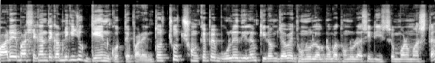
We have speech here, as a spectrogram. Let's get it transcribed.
পারে বা সেখান থেকে আপনি কিছু গেন করতে পারেন। তো চুট সংক্ষেপে বলে দিলাম কীরম যাবে ধনু লগ্ন বা ধনু রাশি ডিসেম্বর মাসটা।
